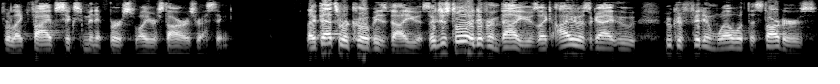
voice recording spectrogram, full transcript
for like five, six minute bursts while your star is resting. Like that's where Coby's value is. They're just totally different values. Like I was a guy who who could fit in well with the starters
